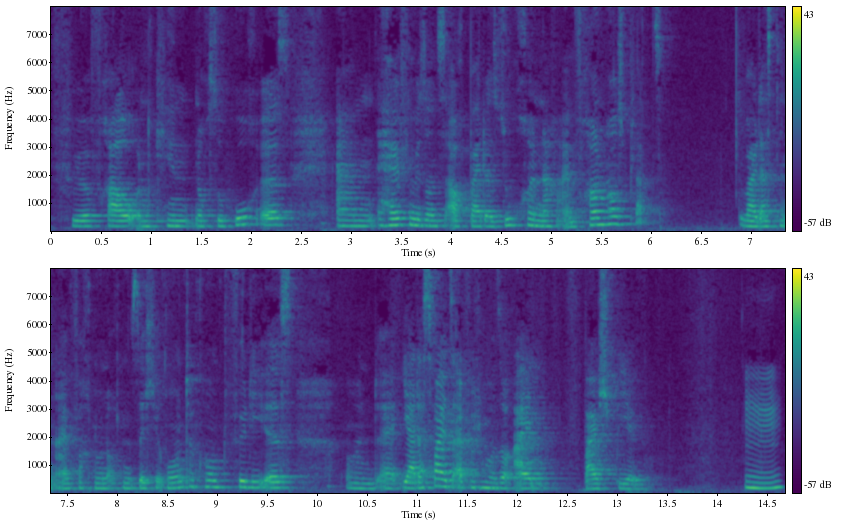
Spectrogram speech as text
für Frau und Kind noch so hoch ist, ähm, helfen wir sonst auch bei der Suche nach einem Frauenhausplatz, weil das dann einfach nur noch eine sichere Unterkunft für die ist. Und äh, ja, das war jetzt einfach nur so ein Beispiel. Mhm.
